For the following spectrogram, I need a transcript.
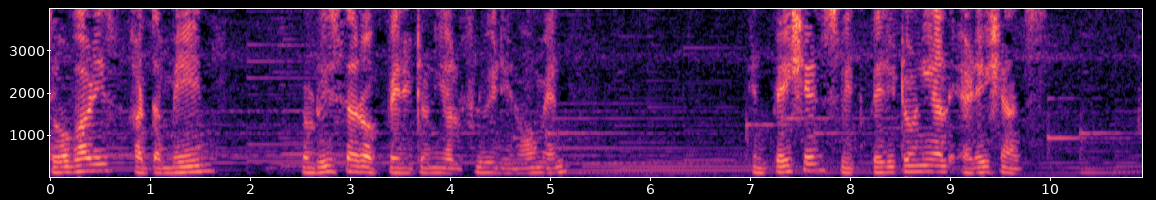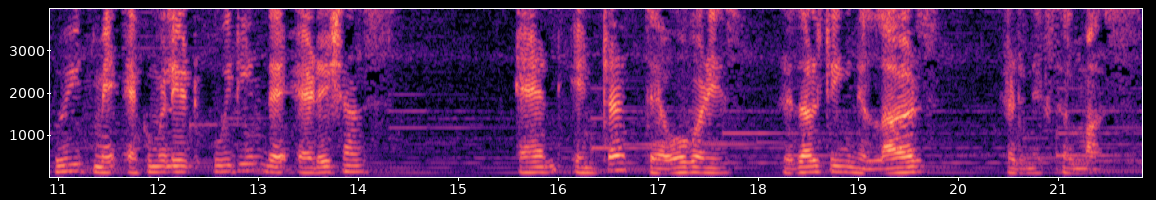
The ovaries are the main producer of peritoneal fluid in women. In patients with peritoneal adhesions, fluid may accumulate within the adhesions and enter the ovaries resulting in a large adnexal mass.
